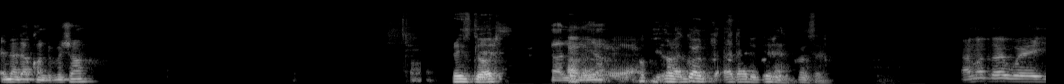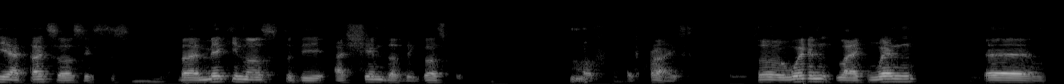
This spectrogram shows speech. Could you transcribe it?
Another contribution? Praise God. Yes. Hallelujah. Hallelujah. Okay, all right, go on. Uh, Daddy, go ahead. Go on, sir. Another way he attacks us is by making us to be ashamed of the gospel of, of Christ. So when, like when um,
